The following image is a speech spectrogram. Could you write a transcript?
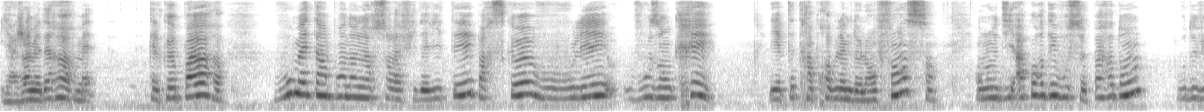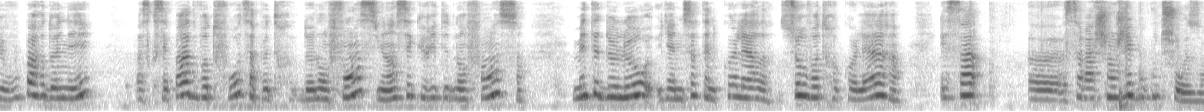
Il n'y a jamais d'erreur, mais quelque part, vous mettez un point d'honneur sur la fidélité parce que vous voulez vous ancrer. Il y a peut-être un problème de l'enfance. On nous dit, accordez-vous ce pardon, vous devez vous pardonner, parce que ce n'est pas de votre faute, ça peut être de l'enfance, une insécurité de l'enfance. Mettez de l'eau, il y a une certaine colère sur votre colère, et ça, euh, ça va changer beaucoup de choses.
